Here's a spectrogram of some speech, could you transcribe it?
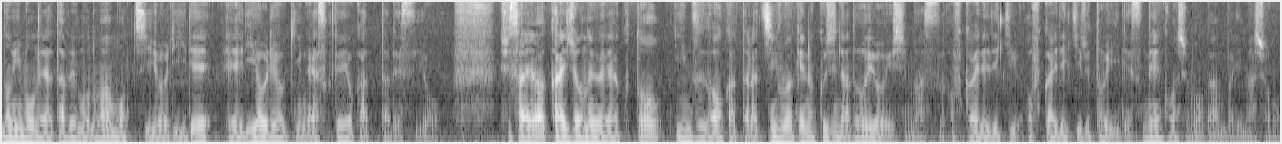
飲み物や食べ物は持ち寄りで、えー、利用料金が安くてよかったですよ。主催は会場の予約と人数が多かったらチーム分けのくじなどを用意します。オフ会でできるオフ会できるといいですね。今週も頑張りましょう、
